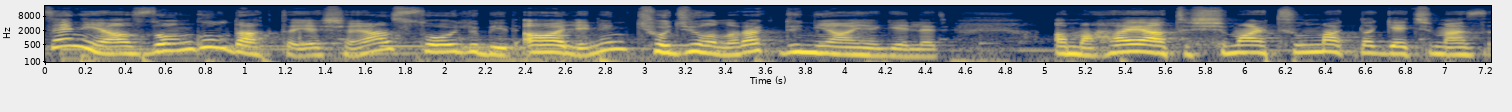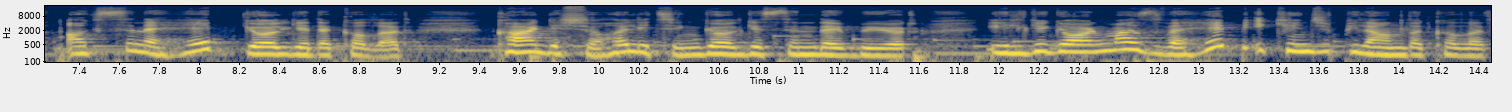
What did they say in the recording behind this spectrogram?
Seniha Zonguldak'ta yaşayan soylu bir ailenin çocuğu olarak dünyaya gelir. Ama hayatı şımartılmakla geçmez. Aksine hep gölgede kalır. Kardeşi Halit'in gölgesinde büyür. İlgi görmez ve hep ikinci planda kalır.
